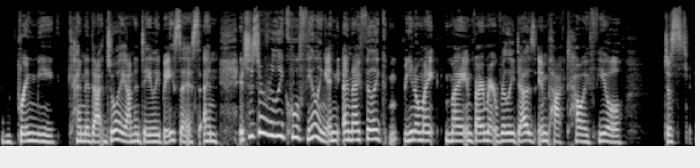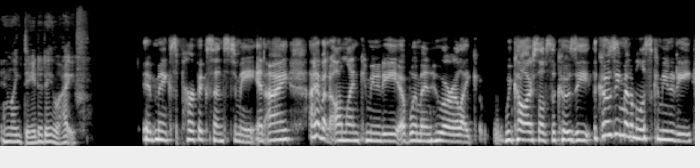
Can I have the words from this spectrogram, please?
bring me kind of that joy on a daily basis. And it's just a really cool feeling. And and i feel like you know my my environment really does impact how i feel just in like day-to-day life it makes perfect sense to me. And I I have an online community of women who are like we call ourselves the cozy the cozy minimalist community.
